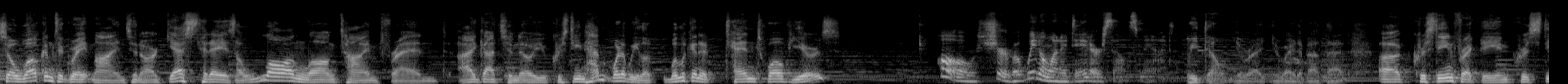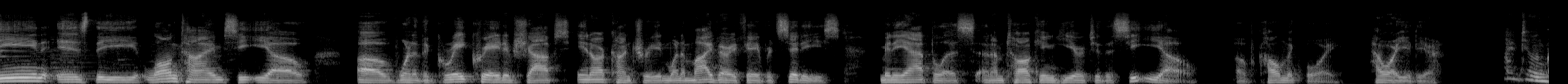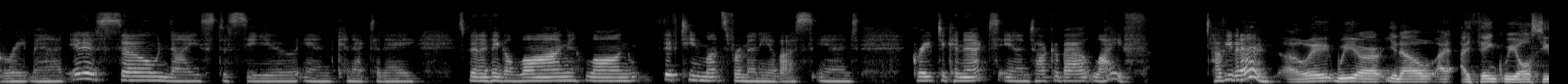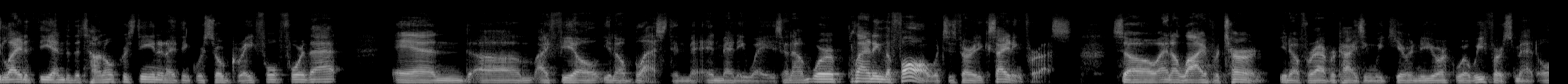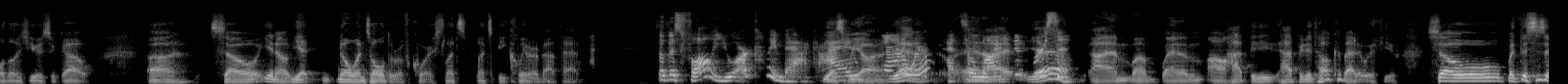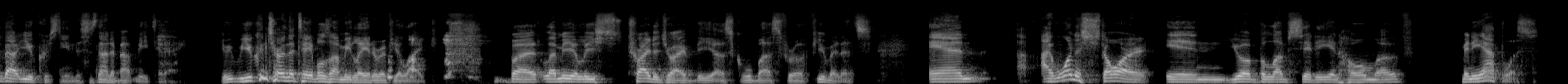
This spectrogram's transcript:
So, welcome to Great Minds. And our guest today is a long, long time friend. I got to know you, Christine. How, what are we look? We're looking at 10, 12 years? Oh, sure, but we don't want to date ourselves, Matt. We don't. You're right. You're right about that. Uh, Christine Fruechte. And Christine is the longtime CEO of one of the great creative shops in our country, in one of my very favorite cities, Minneapolis. And I'm talking here to the CEO of Colle McVoy. How are you, dear? I'm doing great, Matt. It is so nice to see you and connect today. It's been, I think, a long, long 15 months for many of us, and great to connect and talk about life. How have you been? Uh, we, we are, you know, I, I think we all see light at the end of the tunnel, Christine, and I think we're so grateful for that. And um, I feel, you know, blessed in in many ways. And um, we're planning the fall, which is very exciting for us. So, and a live return, you know, for Advertising Week here in New York, where we first met all those years ago. Uh, so, you know, yet no one's older, of course. Let's let's be clear about that. So this fall, you are coming back. Yes, I we are. Yeah, so live I, in person. Yeah, I'm, um, I'm. I'll happy happy to talk about it with you. So, but this is about you, Christine. This is not about me today. You, you can turn the tables on me later if you like, but let me at least try to drive the uh, school bus for a few minutes. And I want to start in your beloved city and home of Minneapolis.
